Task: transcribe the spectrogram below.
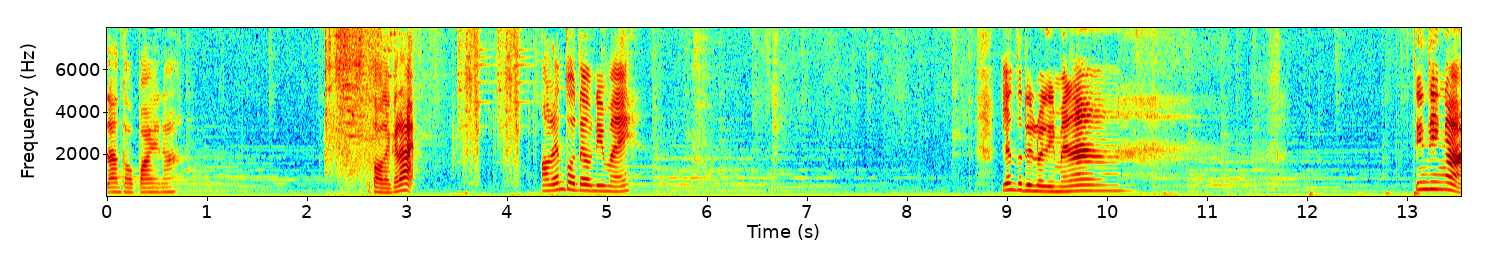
ด่านต่อไปนะไปต่ออะไรก็ได้ เอาเล่นตัวเดิมดีไหม เล่นตัวเดิมเลยดีไหมนะ จริงๆอะ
